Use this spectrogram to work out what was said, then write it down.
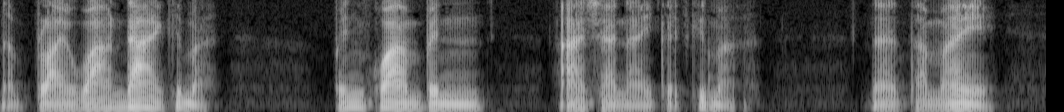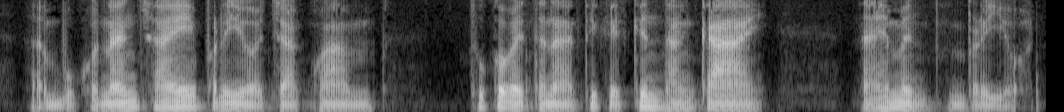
นะปล่อยวางได้ขึ้นมา เป็นความเป็นอาชาไนเกิดขึ้นมา นะทำให้บุคคลนั้นใช้ประโยชน์จากความทุกขเวทนาที่เกิดขึ้นทางกายนะให้มันเป็นประโยชน์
